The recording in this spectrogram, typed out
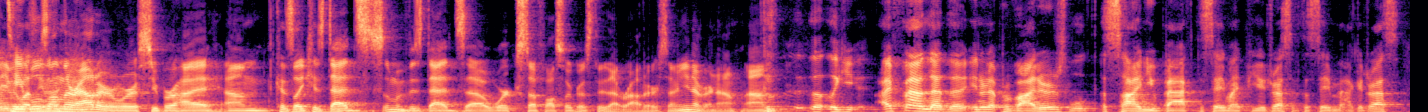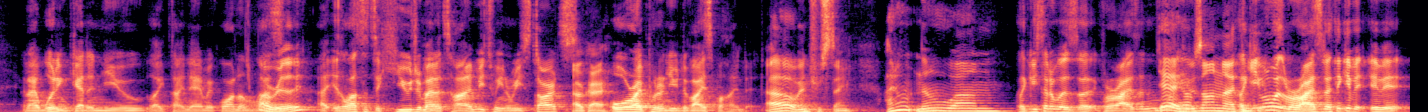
NAT maybe it wasn't tables on the router were super high, um, because like his dad's, some of his dad's uh, work stuff also goes through that router. So you never know. Um, 'Cause, uh, like I found that the internet providers will assign you back the same IP address with the same MAC address, and I wouldn't get a new like dynamic one unless Oh, really? uh, unless it's a huge amount of time between restarts. Okay. Or I put a new device behind it. oh, interesting. I don't know. Um, Like you said, it was uh, Verizon. yeah, he was on. I like think even with Verizon, I think if it if it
